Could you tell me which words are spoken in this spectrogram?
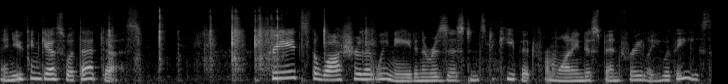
And you can guess what that does. Creates the washer that we need and the resistance to keep it from wanting to spin freely with ease.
